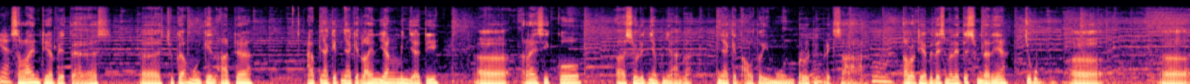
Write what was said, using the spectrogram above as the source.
Ya. Selain diabetes, juga mungkin ada penyakit-penyakit lain yang menjadi resiko sulitnya punya anak. Penyakit autoimun perlu diperiksa. Hmm. Kalau diabetes mellitus sebenarnya cukup eh, eh,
